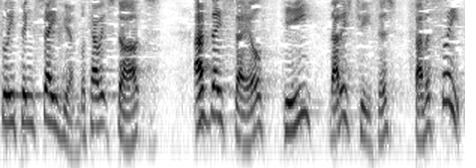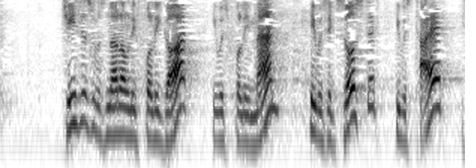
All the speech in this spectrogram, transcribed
sleeping Saviour. Look how it starts. As they sailed, he, that is Jesus, fell asleep. Jesus was not only fully God, he was fully man, he was exhausted, he was tired, he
